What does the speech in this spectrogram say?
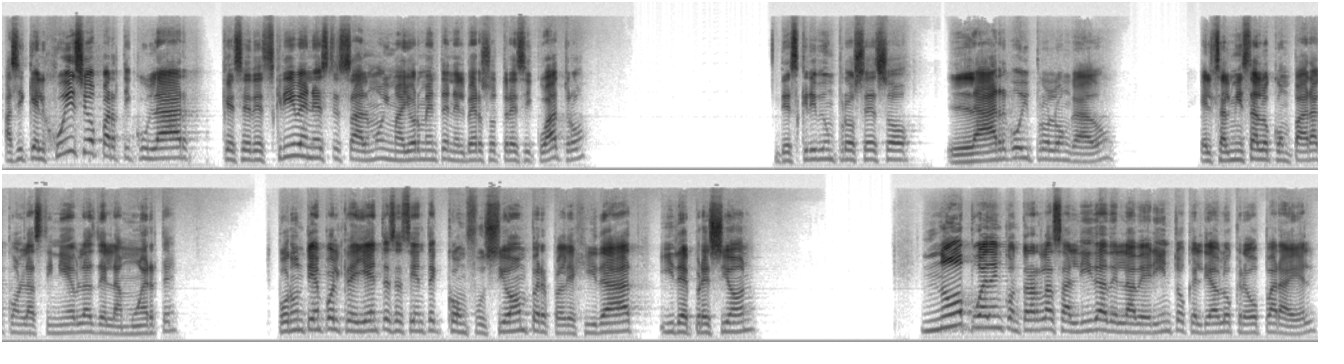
Así que el juicio particular que se describe en este salmo y mayormente en el verso 3 y 4, describe un proceso largo y prolongado. El salmista lo compara con las tinieblas de la muerte. Por un tiempo el creyente se siente confusión, perplejidad y depresión. No puede encontrar la salida del laberinto que el diablo creó para él,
